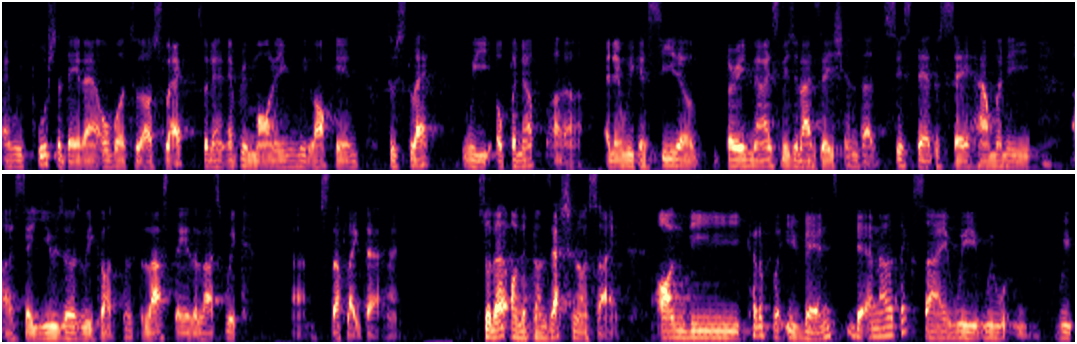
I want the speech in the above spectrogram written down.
and we push the data over to our Slack. So then every morning we log in to Slack, we open up, uh, and then we can see a very nice visualization that sits there to say how many, uh, say, users we got the, the, last day, the last week, um, stuff like that, right? So that on the transactional side. On the kind of event, the analytics side, we, we, we,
